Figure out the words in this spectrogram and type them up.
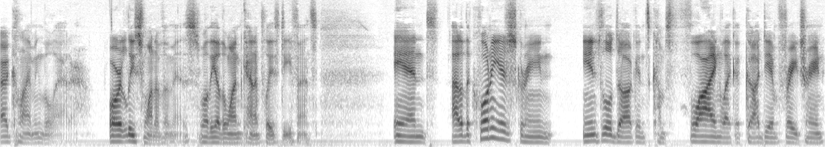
are climbing the ladder, or at least one of them is, while the other one kind of plays defense. And out of the corner of your screen, Angelo Dawkins comes flying like a goddamn freight train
